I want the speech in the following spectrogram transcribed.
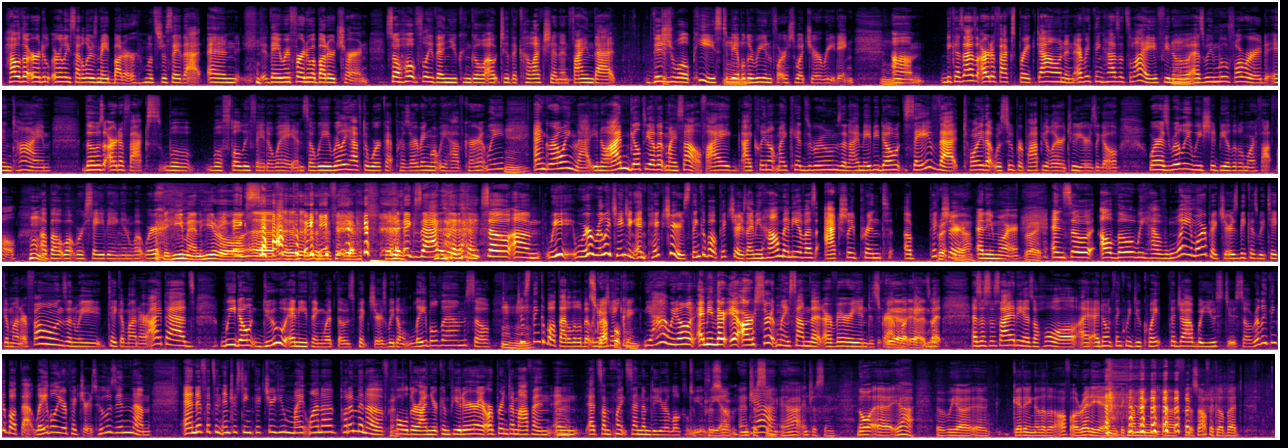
how the early settlers made butter. Let's just say that. And they refer to a butter churn. So hopefully then you can go out to the collection and find that visual piece to mm. be able to mm. reinforce what you're reading. Mm. Um, because as artifacts break down and everything has its life, you know, mm. as we move forward in time, those artifacts will will slowly fade away. And so we really have to work at preserving what we have currently mm. and growing that. You know, I'm guilty of it myself. I I clean out my kids' rooms and I maybe don't save that toy that was super popular 2 years ago Whereas really we should be a little more thoughtful hmm. about what we're saving and what we're the He-Man hero exactly uh, exactly. So um, we we're really changing and pictures. Think about pictures. I mean, how many of us actually print a picture yeah. anymore. Right. And so, although we have way more pictures because we take them on our phones and we take them on our iPads, we don't do anything with those pictures. We don't label them. So, mm-hmm. just think about that a little bit when you're Scrapbooking. taking. Yeah, we don't. I mean, there are certainly some that are very into scrapbooking, it's a- but as a society as a whole, I, I don't think we do quite the job we used to. So, really think about that. Label your pictures. Who's in them? And if it's an interesting picture, you might want to put them in a folder on your computer or print them off and, and at some point send them to your local museum. Preserve. Interesting. Yeah. Yeah. interesting. No, uh, yeah, uh, we are uh, getting a little off already and becoming uh, philosophical, but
